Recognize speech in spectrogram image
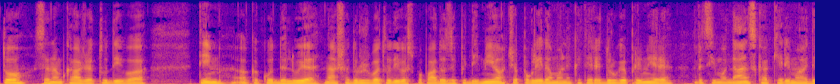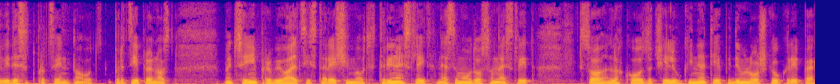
To se nam kaže tudi v tem, kako deluje naša družba, tudi v spopadu z epidemijo. Če pogledamo nekatere druge primere, recimo Danska, kjer imajo 90% precepljenost med vsemi prebivalci starejšimi od 13 let, ne samo od 18 let, so lahko začeli ukinjati epidemiološke ukrepe,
